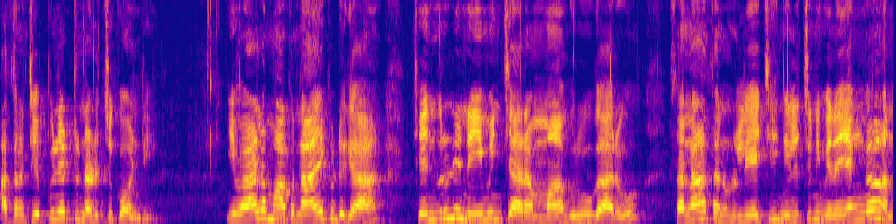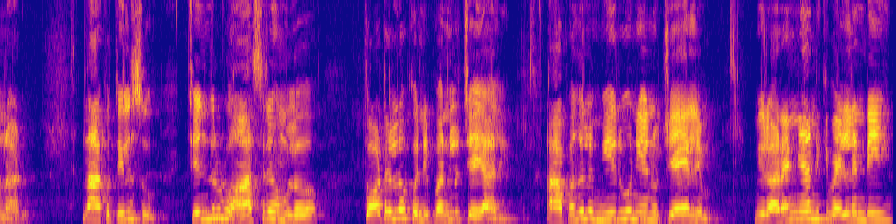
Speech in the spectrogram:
అతను చెప్పినట్టు నడుచుకోండి. ఇవాళ మాకు నాయకుడిగా చంద్రుని నియమించారమ్మా గురువుగారు. సనాతనుడు లేచి నిలుచుని వినయంగా అన్నాడు. నాకు తెలుసు చంద్రుడు ఆశ్రమంలో తోటలో కొన్ని పనులు చేయాలి. ఆ పనులు మీరు నేను చేయలేం. మీరు అరణ్యానికి వెళ్ళండి.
